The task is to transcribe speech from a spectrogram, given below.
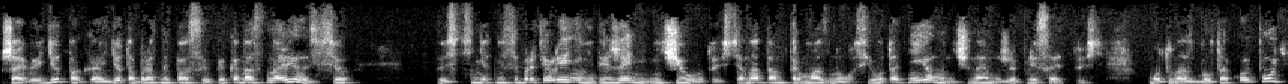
шайба идет пока, идет обратный посыл. Как она остановилась, все. То есть нет ни сопротивления, ни движения, ничего. То есть она там тормознулась. И вот от нее мы начинаем уже плясать. То есть вот у нас был такой путь,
